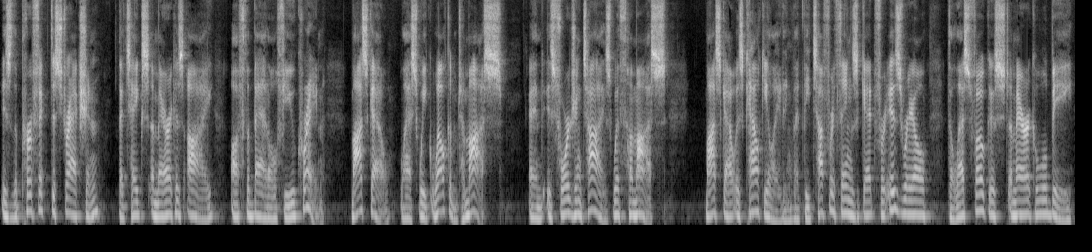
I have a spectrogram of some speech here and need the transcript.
is the perfect distraction that takes America's eye off the battle for Ukraine. Moscow last week welcomed Hamas and is forging ties with Hamas. Moscow is calculating that the tougher things get for Israel, the less focused America will be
